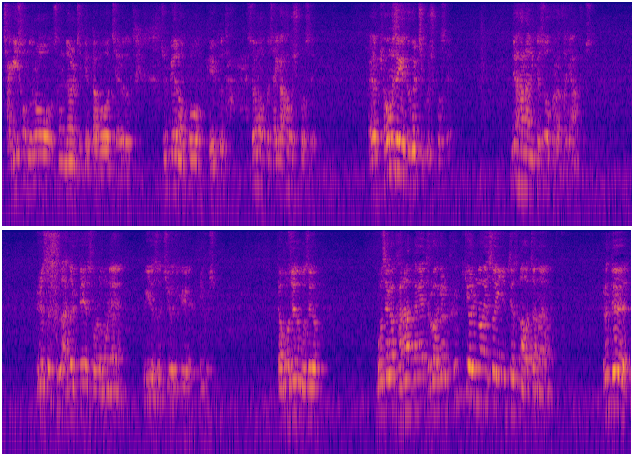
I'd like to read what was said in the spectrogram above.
자기 손으로 성전을 짓겠다고 재료도 다 준비해 놓고 계획도 다 써놓고 자기가 하고 싶었어요. 자기가 평생에 그걸 짓고 싶었어요. 근데 하나님께서 허락하지 않으셨어요. 그래서 그 아들 때 솔로몬에 의해서 지어지게 된 것입니다. 자 모세도 보세요. 모세가 가나안 땅에 들어가기를 그렇게 열망해서 이집트에서 나왔잖아요. 그런데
